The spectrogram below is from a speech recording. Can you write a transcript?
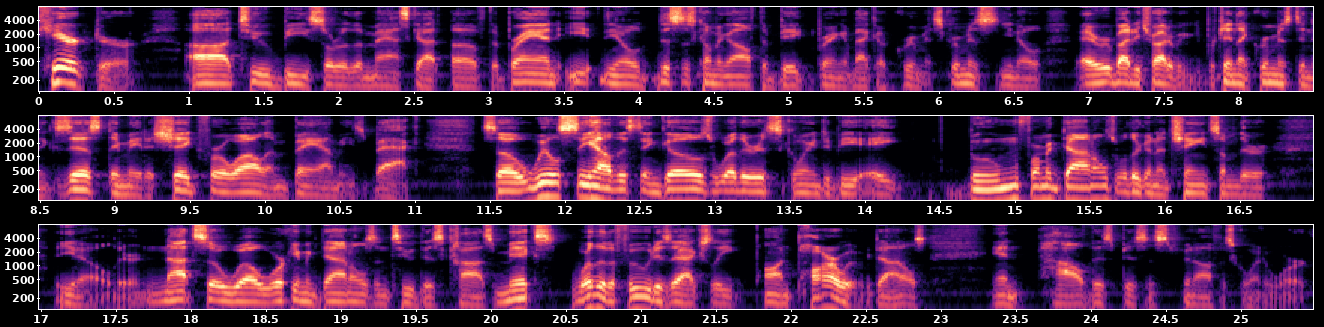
character uh, to be sort of the mascot of the brand. You know, this is coming off the big bringing back of Grimace. Grimace, you know, everybody tried to pretend like Grimace didn't exist. They made a shake for a while and bam, he's back. So we'll see how this thing goes, whether it's going to be a boom for McDonald's, where they're going to change some of their, you know, their not so well working McDonald's into this CosMc's, whether the food is actually on par with McDonald's, and how this business spinoff is going to work,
